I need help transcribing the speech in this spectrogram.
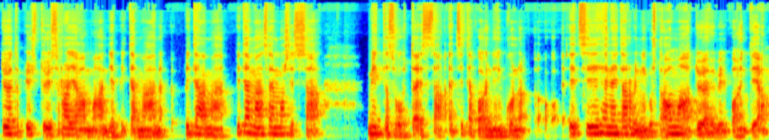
työtä pystyisi rajaamaan ja pitämään, pitämään, pitämään semmoisissa mittasuhteissa, että sitä voi niin kuin, että siihen ei tarvitse niin sitä omaa työhyvinvointia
